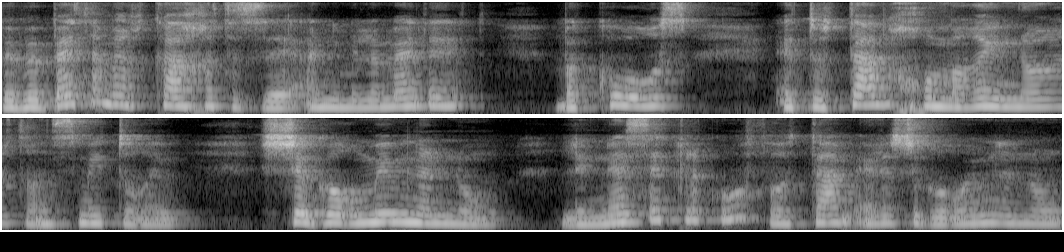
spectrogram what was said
ובבית המרקחת הזה אני מלמדת בקורס את אותם חומרים נורוטרנסמיטורים שגורמים לנו לנזק לגוף, ואותם אלה שגורמים לנו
